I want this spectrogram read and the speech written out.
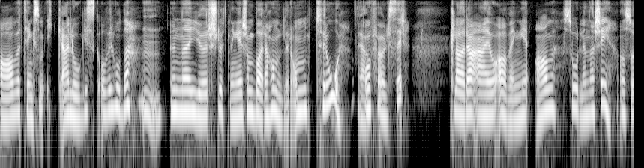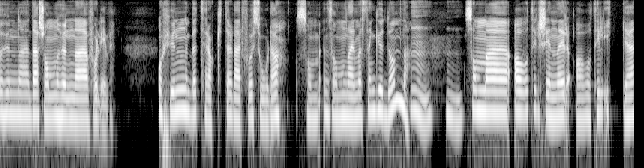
av ting som ikke er logisk overhodet. Mm. Hun uh, gjør slutninger som bare handler om tro Ja. og følelser. Klara er jo avhengig av solenergi. Altså hun, det er sånn hun eh, får liv. Og hun betrakter derfor sola som en sånn nærmest en guddom, da. Mm. Mm. Som eh, av og til skinner, av og til ikke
